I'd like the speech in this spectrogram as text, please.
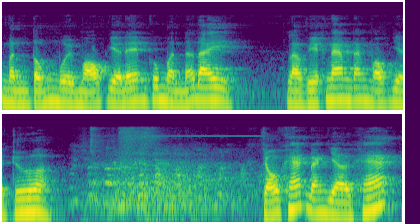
mình tụng 11 giờ đêm của mình ở đây là Việt Nam đang 1 giờ trưa. Chỗ khác đang giờ khác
